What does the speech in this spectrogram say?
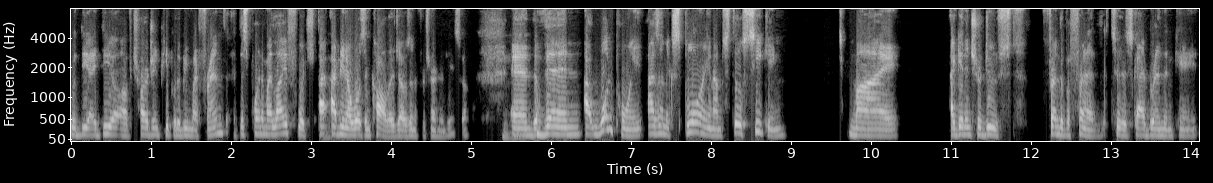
with the idea of charging people to be my friends at this point in my life, which I, I mean, I was in college, I was in a fraternity. So, mm-hmm. and then at one point, as I'm exploring and I'm still seeking, my I get introduced, friend of a friend, to this guy Brendan Kane,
